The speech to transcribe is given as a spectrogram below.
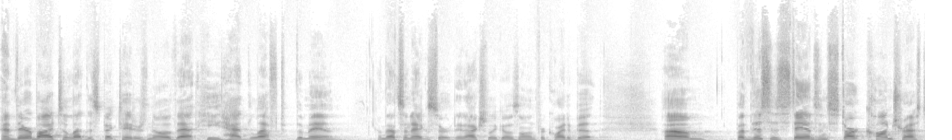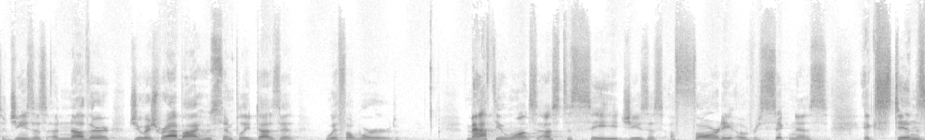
and thereby to let the spectators know that he had left the man. And that's an excerpt. It actually goes on for quite a bit. Um, but this is, stands in stark contrast to Jesus, another Jewish rabbi who simply does it with a word. Matthew wants us to see Jesus' authority over sickness extends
